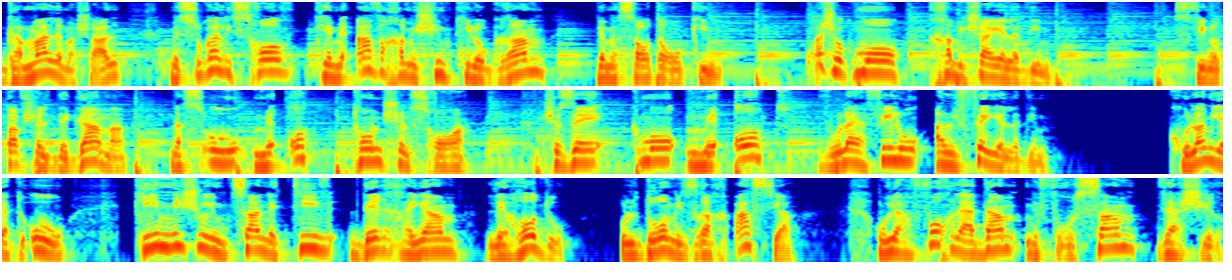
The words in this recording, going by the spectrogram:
גמל למשל מסוגל לסחוב כ-150 קילוגרם במסעות ארוכים, משהו כמו חמישה ילדים. ספינותיו של דגמה נשאו מאות טון של סחורה, שזה כמו מאות ואולי אפילו אלפי ילדים. כולם ידעו כי אם מישהו ימצא נתיב דרך הים להודו ולדרום מזרח אסיה, הוא יהפוך לאדם מפורסם ועשיר.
